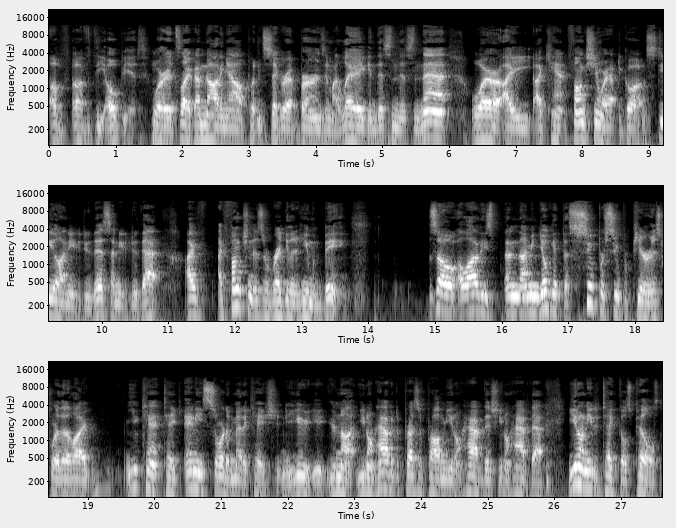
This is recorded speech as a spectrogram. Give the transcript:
of of the opiate, where mm-hmm. it's like I'm nodding out, putting cigarette burns in my leg, and this and this and that. Where I I can't function, where I have to go out and steal. I need to do this. I need to do that. I I function as a regular human being. So a lot of these, and I mean, you'll get the super super purist where they're like, you can't take any sort of medication. You, you you're not you don't have a depressive problem. You don't have this. You don't have that. You don't need to take those pills.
